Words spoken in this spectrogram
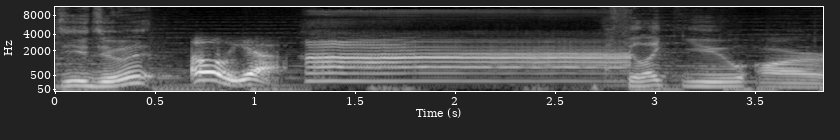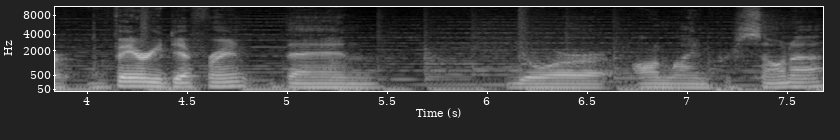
Do you do it? Oh yeah, I feel like you are very different than your online persona.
